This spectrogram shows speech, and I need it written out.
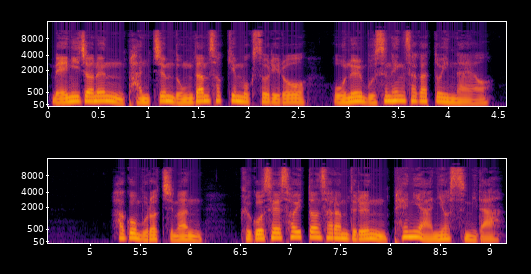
매니저는 반쯤 농담 섞인 목소리로 오늘 무슨 행사가 또 있나요? 하고 물었지만 그곳에 서 있던 사람들은 팬이 아니었습니다.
